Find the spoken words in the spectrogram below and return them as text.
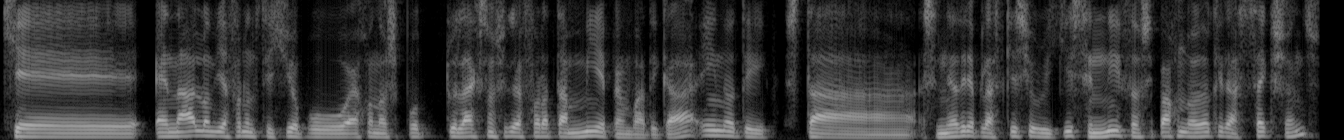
Και ένα άλλο ενδιαφέρον στοιχείο που έχω να σου πω, τουλάχιστον σε ό,τι αφορά τα μη επεμβατικά, είναι ότι στα συνέδρια πλαστικής χειρουργικής συνήθως υπάρχουν ολόκληρα sections,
